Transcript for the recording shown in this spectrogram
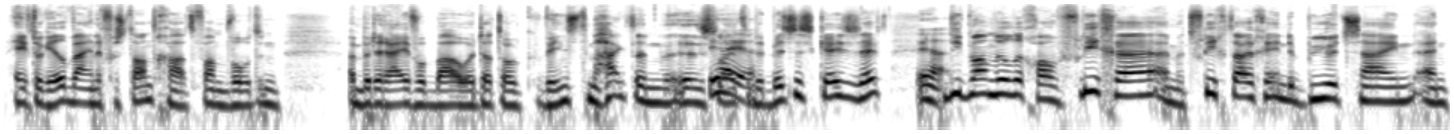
Heeft ook heel weinig verstand gehad van bijvoorbeeld een, een bedrijf opbouwen dat ook winst maakt en uh, sluitende ja, ja. business cases heeft. Ja. Die man wilde gewoon vliegen en met vliegtuigen in de buurt zijn. En,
